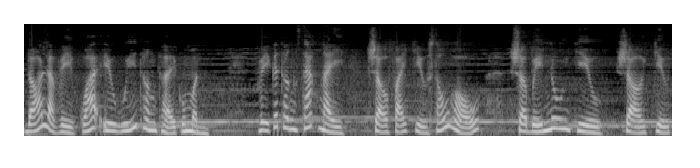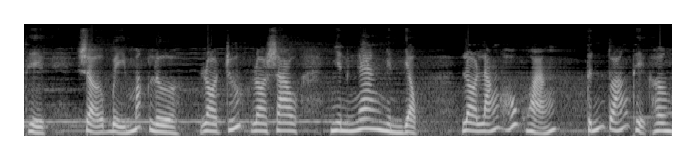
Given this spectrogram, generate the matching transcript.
Đó là vì quá yêu quý thân thể của mình, vì cái thân xác này sợ phải chịu xấu hổ, sợ bị nuông chiều, sợ chịu thiệt, sợ bị mắc lừa, lo trước lo sau, nhìn ngang nhìn dọc, lo lắng hốt hoảng, tính toán thiệt hơn.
